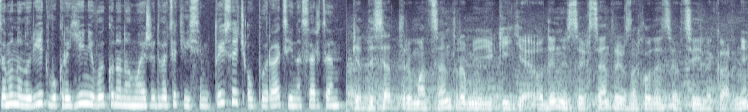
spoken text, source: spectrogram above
за минулий рік в Україні виконано майже 28 тисяч операцій на серце. 53 центрами, які є. Один із цих центрів знаходиться в цій лікарні.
